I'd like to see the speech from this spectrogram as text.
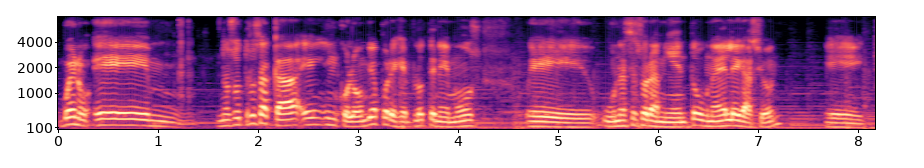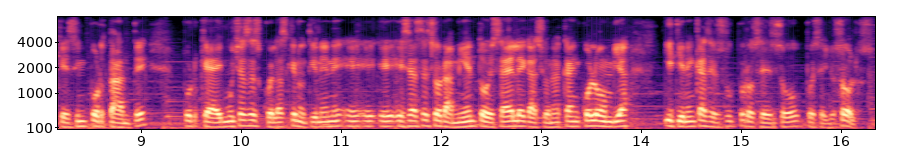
Bueno, em, nosotros acá en, Colombia, por ejemplo, tenemos eh, un asesoramiento, una delegación eh, que es importante porque hay muchas escuelas que no tienen eh, eh, ese asesoramiento, esa delegación acá en Colombia y tienen que hacer su proceso pues ellos solos.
